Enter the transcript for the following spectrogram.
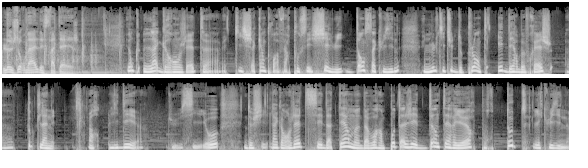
Le journal des stratèges. Donc la grangette avec qui chacun pourra faire pousser chez lui, dans sa cuisine, une multitude de plantes et d'herbes fraîches euh, toute l'année. Alors l'idée euh, du CEO de chez La Grangette, c'est d'à terme d'avoir un potager d'intérieur pour toutes les cuisines.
